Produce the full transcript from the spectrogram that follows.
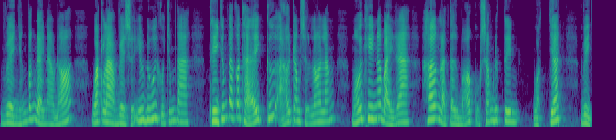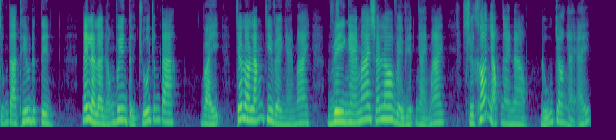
về những vấn đề nào đó hoặc là về sự yếu đuối của chúng ta thì chúng ta có thể cứ ở trong sự lo lắng mỗi khi nó bày ra hơn là từ bỏ cuộc sống đức tin hoặc chết vì chúng ta thiếu đức tin. Đây là lời động viên từ Chúa chúng ta. Vậy, chớ lo lắng chi về ngày mai, vì ngày mai sẽ lo về việc ngày mai. Sự khó nhọc ngày nào đủ cho ngày ấy.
